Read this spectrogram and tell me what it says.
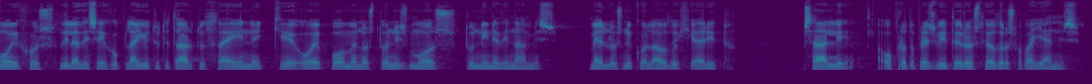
Ομόηχος, δηλαδή σε ηχοπλάγιο του Τετάρτου, θα είναι και ο επόμενος τονισμός του Νίνε Δυνάμεις, μέλος Νικολάου Δοχιαρίτου. Ψάλι, ο πρωτοπρεσβύτερος Θεόδωρος Παπαγιάννης.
